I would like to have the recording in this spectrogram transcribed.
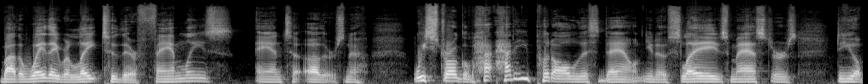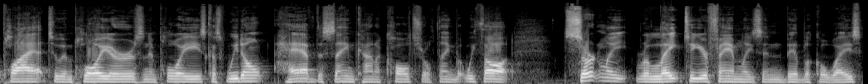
by the way they relate to their families and to others. Now, we struggled. How, how do you put all this down? You know, slaves, masters, do you apply it to employers and employees? Because we don't have the same kind of cultural thing. But we thought certainly relate to your families in biblical ways,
